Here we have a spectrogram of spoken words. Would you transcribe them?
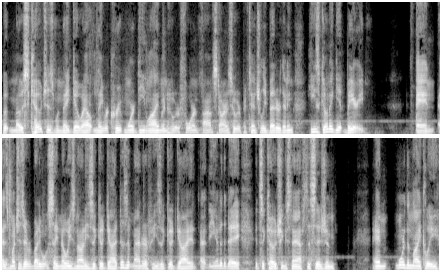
but most coaches, when they go out and they recruit more D linemen who are four and five stars who are potentially better than him, he's going to get buried. And as much as everybody will say, no, he's not, he's a good guy, it doesn't matter if he's a good guy. At the end of the day, it's a coaching staff's decision. And more than likely,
